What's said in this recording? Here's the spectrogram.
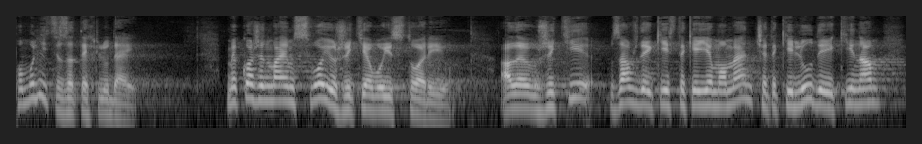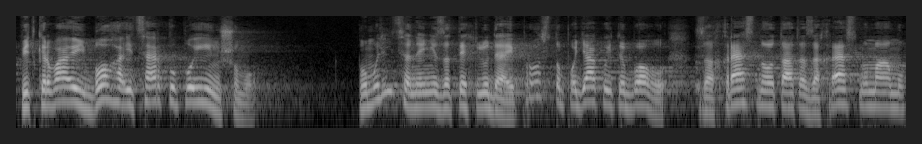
Помоліться за тих людей. Ми кожен маємо свою життєву історію, але в житті завжди якийсь такий є момент, чи такі люди, які нам відкривають Бога і церкву по-іншому. Помоліться нині за тих людей. Просто подякуйте Богу за хресного тата, за хресну маму,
